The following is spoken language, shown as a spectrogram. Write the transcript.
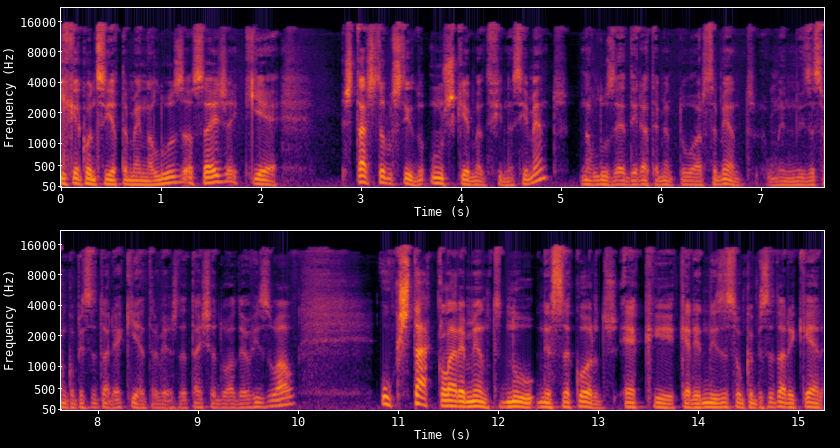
e que acontecia também na Luz, ou seja, que é estar estabelecido um esquema de financiamento, na Luz é diretamente do orçamento, uma imunização compensatória aqui é através da taxa do audiovisual, o que está claramente nesses acordos é que quer a indenização compensatória, quer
